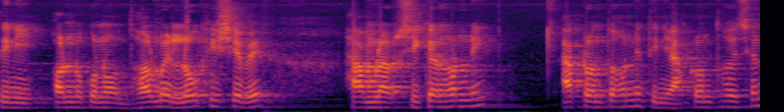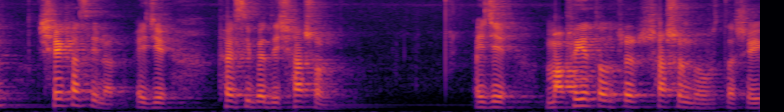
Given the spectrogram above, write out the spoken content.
তিনি অন্য কোনো ধর্মের লোক হিসেবে হামলার শিকার হননি, আক্রান্ত হননি, তিনি আক্রান্ত হয়েছেন শেখ হাসিনার, এই যে ফ্যাসিবাদী শাসন, এই যে মাফিয়াতন্ত্রের শাসন ব্যবস্থা, সেই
